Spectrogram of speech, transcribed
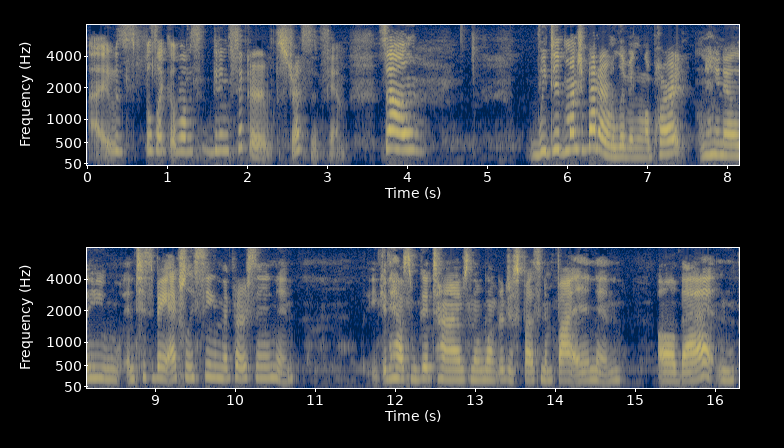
I was feels like I was getting sicker with the stress of him. So we did much better living apart. You know, you anticipate actually seeing the person and you can have some good times, no longer just fussing and fighting and all that. And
